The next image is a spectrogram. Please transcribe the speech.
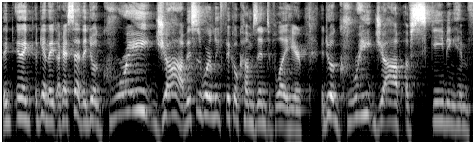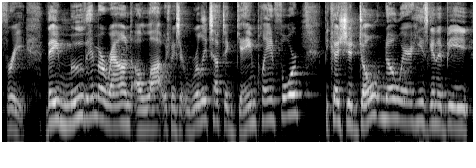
They, they, again, they, like I said, they do a great job. This is where Luke Fickell comes into play here. They do a great job of scheming him free. They move him around a lot, which makes it really tough to game plan for because you don't know where he's going to be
